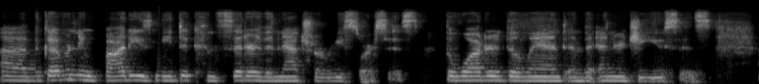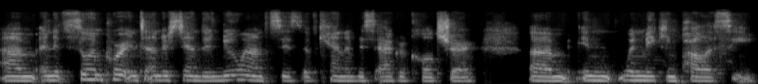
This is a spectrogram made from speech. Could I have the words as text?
uh, the governing bodies need to consider the natural resources, the water, the land, and the energy uses. Um, and it's so important to understand the nuances of cannabis agriculture um, in, when making policy.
